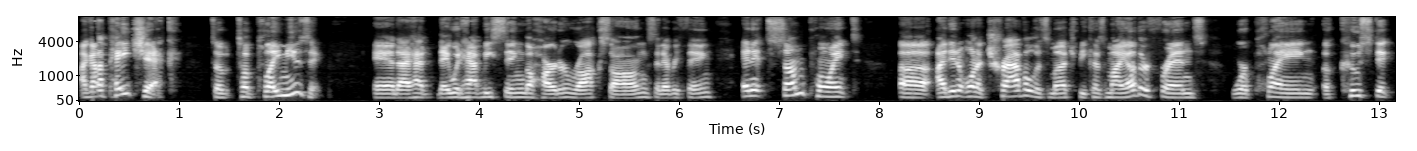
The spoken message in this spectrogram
I got a paycheck to, to play music. And I had they would have me sing the harder rock songs and everything. And at some point, uh, I didn't want to travel as much because my other friends were playing acoustic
